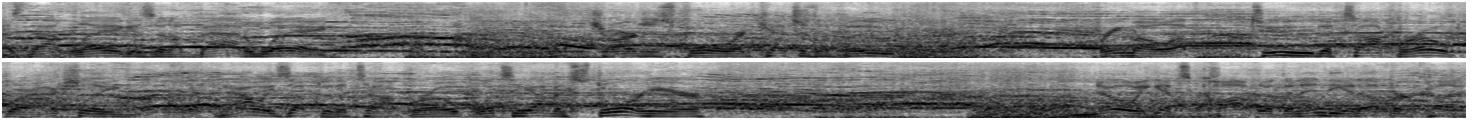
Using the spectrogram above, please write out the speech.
as that leg is in a bad way. Charges forward, catches a boot. Primo up to the top rope, where actually now he's up to the top rope. What's he have in store here? No, he gets caught with an Indian uppercut,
